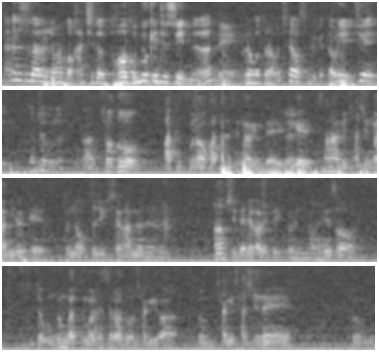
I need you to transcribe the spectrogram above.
다른 수단을 좀 한번 같이 더, 더 돈독해질 수 있는 네. 그런 것들 한번 찾아봤으면 좋겠다. 우리 뒤에 남자분은 아, 저도 앞에 분하고 같은 생각인데 네. 이게 사람이 자신감이 이렇게 점점 없어지기 시작하면은 한없이 내려가게 돼 있거든요. 그래서 진짜 운동 같은 걸 해서라도 자기가 좀 자기 자신의 좀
